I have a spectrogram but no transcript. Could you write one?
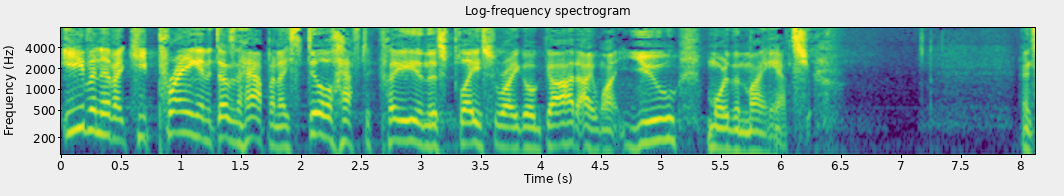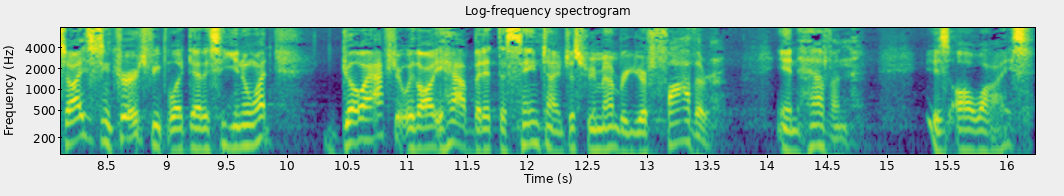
even if I keep praying and it doesn't happen, I still have to play in this place where I go, God, I want you more than my answer. And so I just encourage people like that. I say, you know what? Go after it with all you have, but at the same time, just remember your Father in heaven is all wise.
